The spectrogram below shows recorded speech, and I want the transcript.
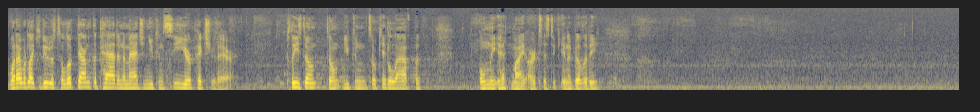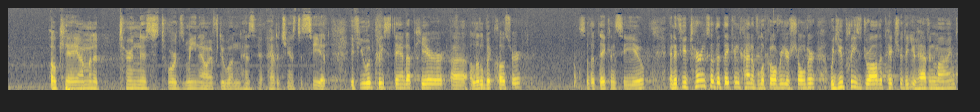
What I would like you to do is to look down at the pad and imagine you can see your picture there. Please don't, don't, you can, it's okay to laugh, but only at my artistic inability. Okay, I'm going to turn this towards me now. Everyone has had a chance to see it. If you would please stand up here uh, a little bit closer so that they can see you. And if you turn so that they can kind of look over your shoulder, would you please draw the picture that you have in mind?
